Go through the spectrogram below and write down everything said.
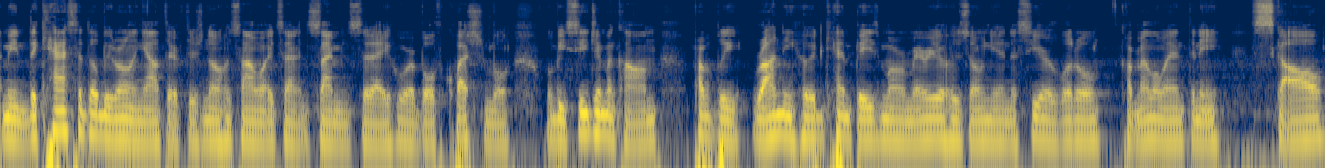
I mean, the cast that they'll be rolling out there, if there's no Hassan Whiteside and Simons today, who are both questionable, will be CJ McCollum, probably Rodney Hood, Kent Bazemore, Mario Hezonja, Nassir Little, Carmelo Anthony, Skal,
